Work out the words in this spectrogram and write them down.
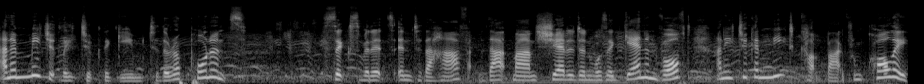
and immediately took the game to their opponents. Six minutes into the half, that man Sheridan was again involved and he took a neat cutback from Colley.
